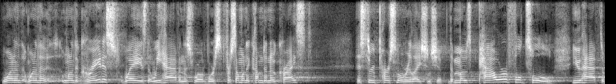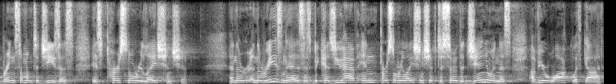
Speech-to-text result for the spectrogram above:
one of, the, one, of the, one of the greatest ways that we have in this world for, for someone to come to know Christ is through personal relationship. The most powerful tool you have to bring someone to Jesus is personal relationship. And the, and the reason is, is because you have in personal relationship to show the genuineness of your walk with God.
